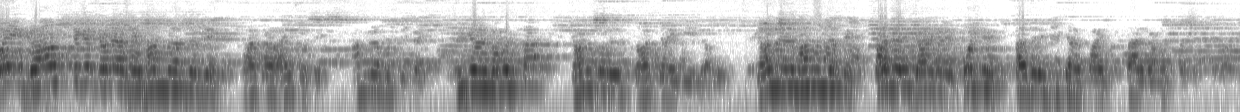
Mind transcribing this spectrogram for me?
ওই গ্রাম থেকে চলে আসে মামলার জন্য ঢাকা হাইকোর্টে। আমরা বলতে চাই বিচার ব্যবস্থা জনগণের দরজায় দিয়ে যাবে। গ্রামের মানুষ যাতে তাদের জায়গায় বসে তাদের বিচার পায়, তার ব্যবস্থা করতে হবে।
